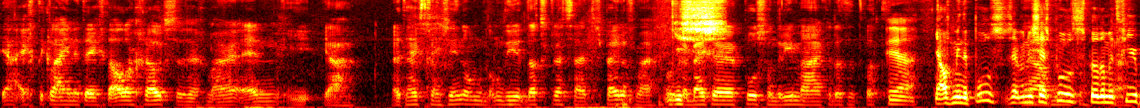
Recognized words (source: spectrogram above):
ja, echt de kleine tegen de allergrootste, zeg maar. En ja, het heeft geen zin om, om die, dat soort wedstrijden te spelen voor mij. Je s- beter pools van drie maken, dat het wat... Ja. Ja, of minder pools. Ze hebben nu Ja, zes pools, ze speelden met Ja. vier Ja,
